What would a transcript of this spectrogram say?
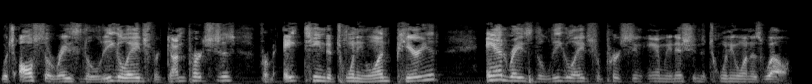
which also raised the legal age for gun purchases from 18 to 21, period, and raised the legal age for purchasing ammunition to 21 as well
